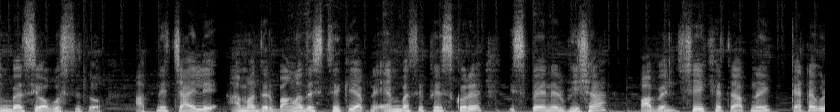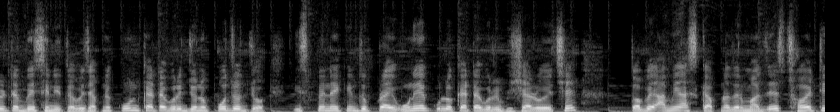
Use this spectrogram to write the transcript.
এম্বাসি অবস্থিত। আপনি চাইলে আমাদের বাংলাদেশ থেকে আপনি এম্বাসি ফেস করে স্পেনের ভিসা পাবেন। সেই ক্ষেত্রে আপনি ক্যাটাগরিটা বেছে নিতে হবে যে আপনি কোন ক্যাটাগরির জন্য প্রযোজ্য। স্পেনে কিন্তু প্রায় অনেকগুলো ক্যাটাগরির ভিসা রয়েছে। তবে আমি আজকে আপনাদের মাঝে ছয়টি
